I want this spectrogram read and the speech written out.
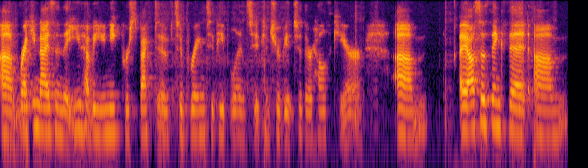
um, recognizing that you have a unique perspective to bring to people and to contribute to their health care. Um, I also think that um,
